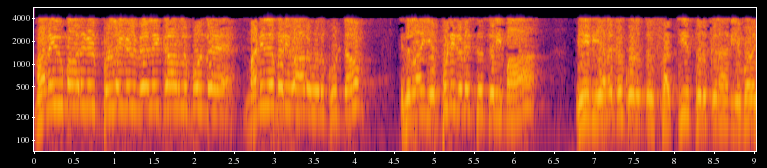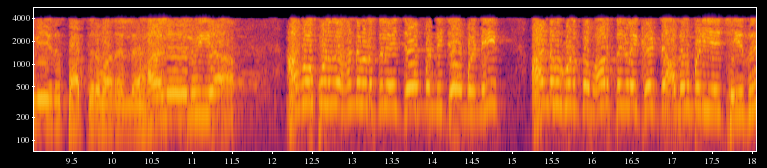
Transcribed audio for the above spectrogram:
மனைவிமார்கள் பிள்ளைகள் வேலைக்காரர்கள் போன்ற மனித பரிவாரம் ஒரு கூட்டம். இதெல்லாம் எப்படி கிடைத்தது தெரியுமா? நீர் எனக்கு கொடுத்த சத்தியத்திற்கு நான் இவ்வளவே பாத்திரமான அல்ல ஹalleluya. அவ்வப்பொழுது ஆண்டவரிடத்திலே ஜெபம் பண்ணி ஜெபம் பண்ணி ஆண்டவர் கொடுத்த வார்த்தைகளை கேட்டு அதன்படியே செய்து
